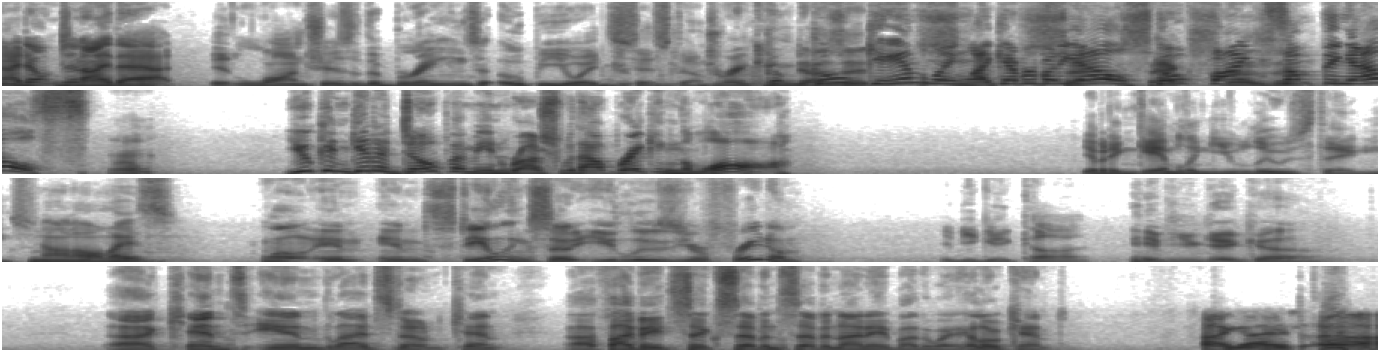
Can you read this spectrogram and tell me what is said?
I don't deny that. It launches the brain's opioid system. Drinking doesn't Go gambling like everybody Sex- else. Go find does it. something else. Huh? You can get a dopamine rush without breaking the law. Yeah, but in gambling, you lose things. Not always. Well, in in stealing, so you lose your freedom If you get caught. if you get caught. Uh, Kent in Gladstone. Kent, five eight six seven seven nine eight. By the way, hello, Kent. Hi guys. Uh,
